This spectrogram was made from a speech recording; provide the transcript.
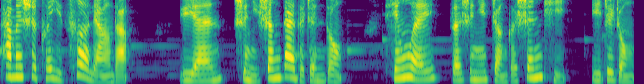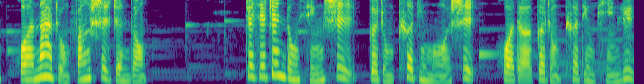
它们是可以测量的。语言是你声带的振动，行为则是你整个身体以这种或那种方式振动。这些振动形式各种特定模式获得各种特定频率，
